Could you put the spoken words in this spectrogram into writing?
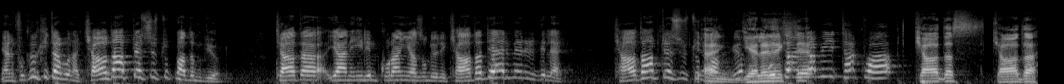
Yani fıkıh kitabına kağıda abdestsiz tutmadım diyor. Kağıda yani ilim Kur'an yazılıyordu. Kağıda değer verirdiler. Kağıda abdestsiz tutmadım Yani diyor. gelenekte- Bu ta- tabii takva. Kağıda, kağıda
